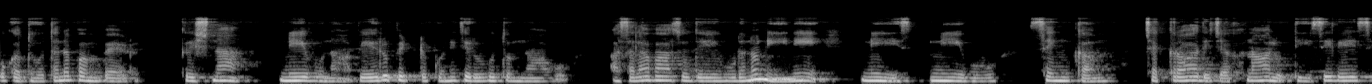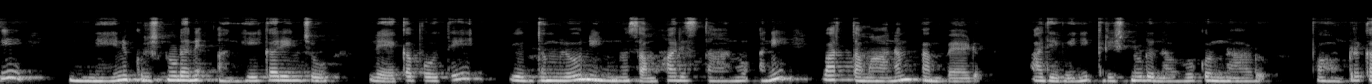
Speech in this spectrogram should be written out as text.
ఒక దూతను పంపాడు. కృష్ణా! నీవు నా పేరు పెట్టుకుని తిరుగుతున్నావు. అసలు వాసుదేవుడను నేనే. నీవు శంఖం, చక్రాది చిహ్నాలు తీసివేసి నేను కృష్ణుడని అంగీకరించు. లేకపోతే యుద్ధంలో నిన్ను సంహరిస్తాను అని వర్తమానం పంపాడు. అది విని కృష్ణుడు నవ్వుకున్నాడు. పౌండ్రిక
